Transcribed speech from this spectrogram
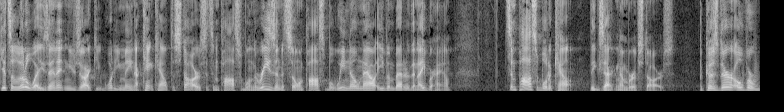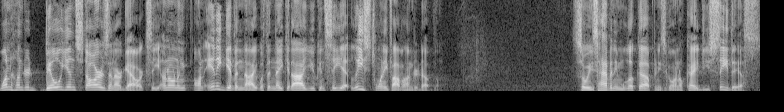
gets a little ways in it, and you're like, what do you mean? I can't count the stars. It's impossible. And the reason it's so impossible, we know now even better than Abraham, it's impossible to count the exact number of stars because there are over 100 billion stars in our galaxy. And on, on any given night, with a naked eye, you can see at least 2,500 of them. So he's having him look up and he's going, Okay, do you see this?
